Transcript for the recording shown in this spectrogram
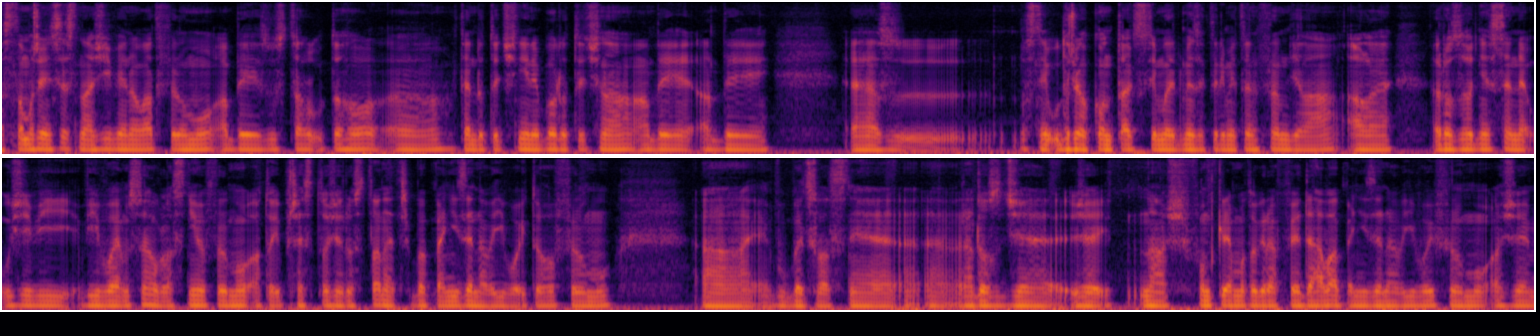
samozřejmě se snaží věnovat filmu, aby zůstal u toho uh, ten dotyčný nebo dotyčná, aby, aby Eh, vlastně udržel kontakt s těmi lidmi, se kterými ten film dělá, ale rozhodně se neuživí vývojem svého vlastního filmu a to i přesto, že dostane třeba peníze na vývoj toho filmu. A je vůbec vlastně eh, eh, radost, že, že náš fond kinematografie dává peníze na vývoj filmu a že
